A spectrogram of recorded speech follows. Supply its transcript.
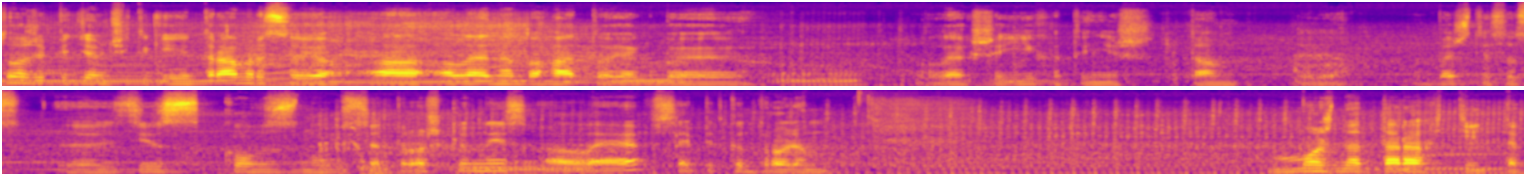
Теж підйомчик такий траверсою, а, але набагато якби легше їхати, ніж там було. Бачите, е, зісковзнувся трошки вниз, але все під контролем. Можна тарахтіть, так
